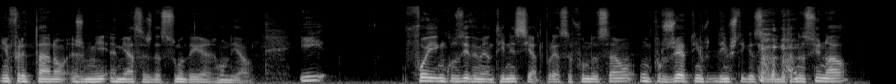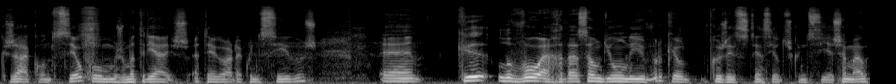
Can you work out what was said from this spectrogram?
enfrentaram as ameaças da Segunda Guerra Mundial. E foi inclusivamente iniciado por essa fundação um projeto de investigação internacional que já aconteceu, com os materiais até agora conhecidos, que levou à redação de um livro que eu, cuja existência eu desconhecia, chamado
